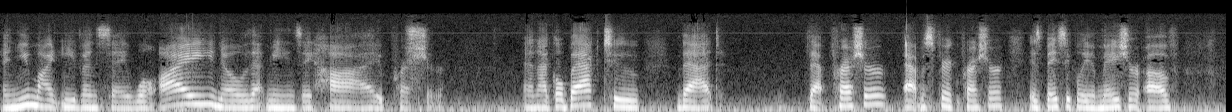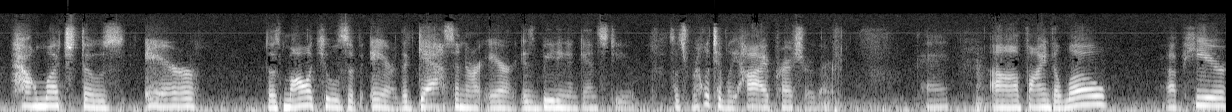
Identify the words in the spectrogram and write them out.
and you might even say, well, I know that means a high pressure. And I go back to that, that pressure, atmospheric pressure, is basically a measure of how much those air, those molecules of air, the gas in our air is beating against you. So it's relatively high pressure there. Okay, uh, find a low up here.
